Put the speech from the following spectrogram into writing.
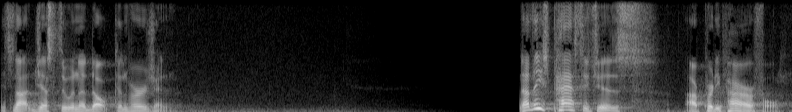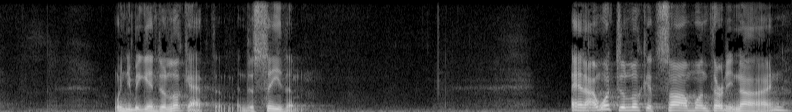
It's not just through an adult conversion. Now, these passages are pretty powerful when you begin to look at them and to see them. And I want to look at Psalm 139,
